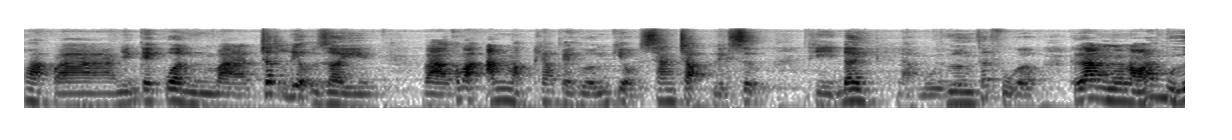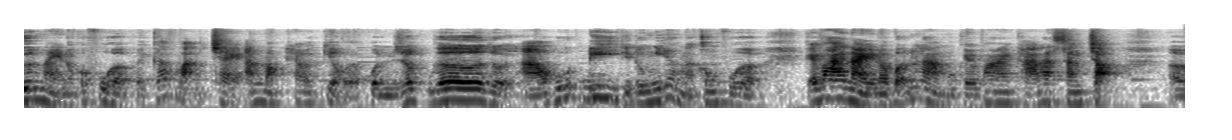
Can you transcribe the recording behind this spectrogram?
hoặc là những cái quần mà chất liệu dày. Và các bạn ăn mặc theo cái hướng kiểu sang trọng lịch sự thì đây là mùi hương rất phù hợp. Thực ra muốn nói là mùi hương này nó có phù hợp với các bạn trẻ ăn mặc theo cái kiểu là quần jogger rồi áo hút đi thì tôi nghĩ rằng là không phù hợp. Cái vai này nó vẫn là một cái vai khá là sang trọng. Ờ,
